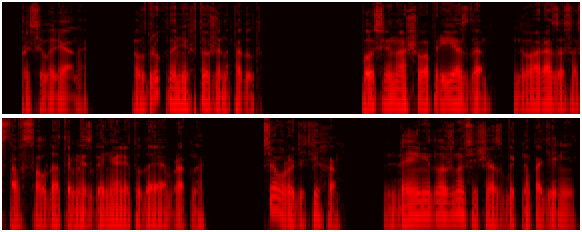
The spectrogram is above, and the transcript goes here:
— просила Лиана. «Вдруг на них тоже нападут?» После нашего приезда два раза состав с солдатами сгоняли туда и обратно. Все вроде тихо, «Да и не должно сейчас быть нападений.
